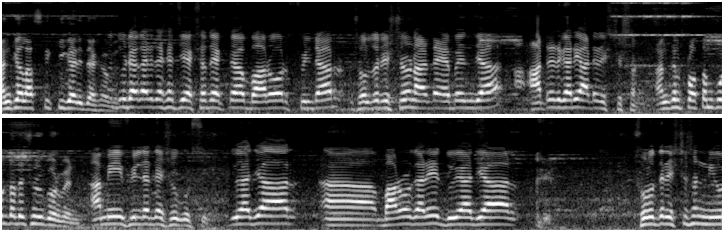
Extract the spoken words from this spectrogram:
আঙ্কেল আজকে কি গাড়ি দেখাবেন? দুইটা গাড়ি দেখাচ্ছি একসাথে একটা বারোর ফিল্টার ষোলো স্টেশন আর একটা অ্যাভেঞ্জা আটের গাড়ি আটের স্টেশন। আঙ্কেল প্রথম কোনটাতে শুরু করবেন? আমি ফিল্টার দিয়ে শুরু করছি। দুই হাজার বারোর গাড়ি দুই হাজার ষোলোতে station new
